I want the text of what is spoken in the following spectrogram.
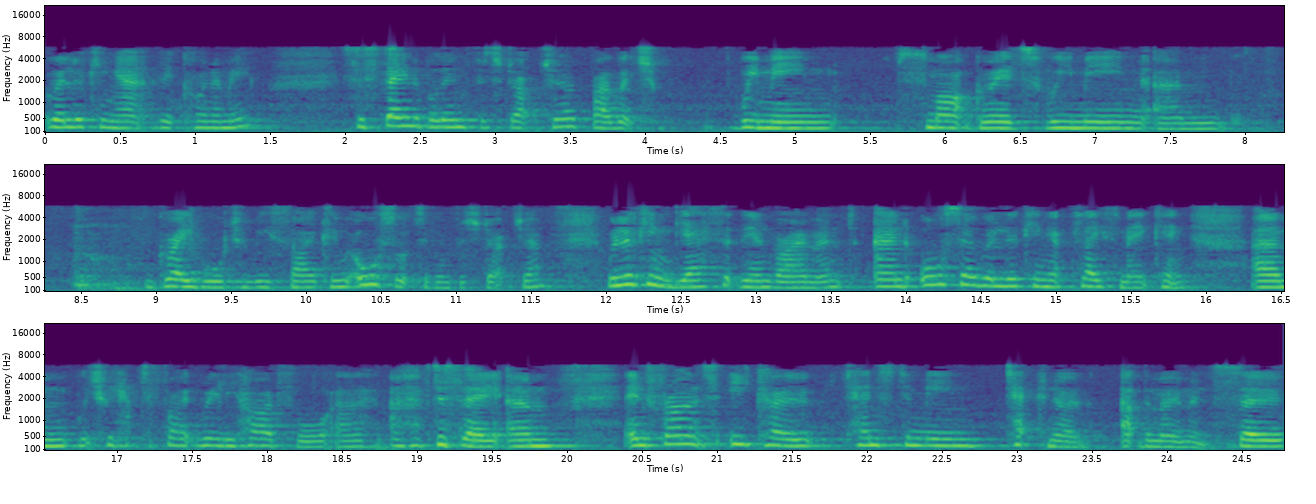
we're looking at the economy, sustainable infrastructure, by which we mean smart grids, we mean um, grey water recycling, all sorts of infrastructure. We're looking, yes, at the environment, and also we're looking at placemaking, um, which we have to fight really hard for, uh, I have to say. Um, in France, eco tends to mean techno at the moment, so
